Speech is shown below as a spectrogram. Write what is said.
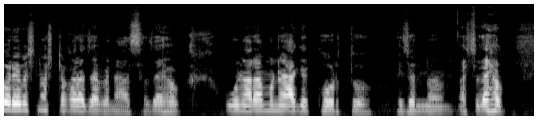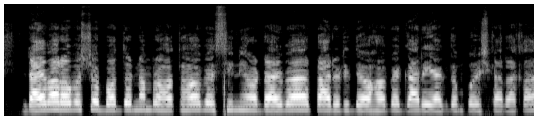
পরিবেশ নষ্ট করা যাবে না। আচ্ছা যাই হোক ওনারা মনে আগে করতো। এই জন্য আচ্ছা যাই হোক। ড্রাইভার অবশ্যই নম্বর হতে হবে, সিনিয়র ড্রাইভার প্রায়োরিটি দেওয়া হবে, গাড়ি একদম পরিষ্কার রাখা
